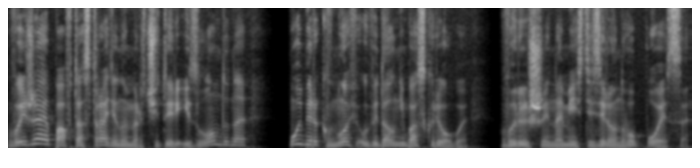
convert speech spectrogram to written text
Выезжая по автостраде номер 4 из Лондона, Уйберг вновь увидал небоскребы, выросшие на месте зеленого пояса,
